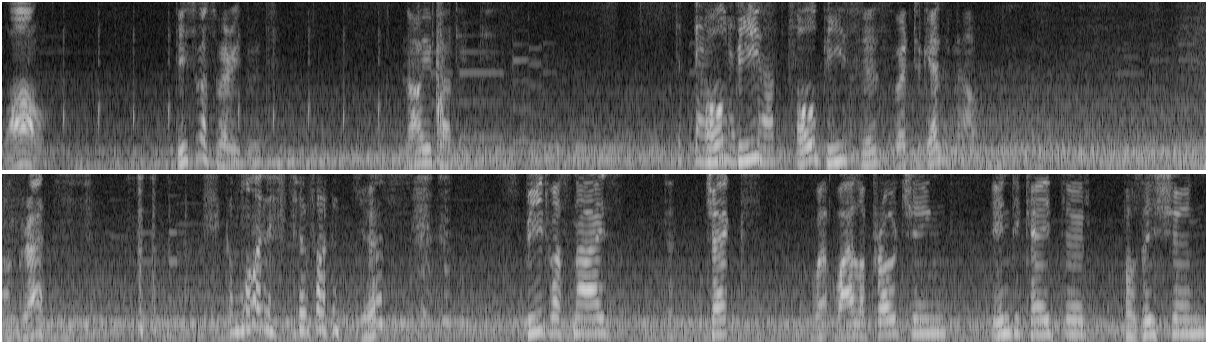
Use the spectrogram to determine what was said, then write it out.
Wow. This was very good. Now you got it. The penny All has piece, dropped. all pieces were together now. Congrats. Come on, Esteban. Yes. Speed was nice. The checks while approaching, indicator, position,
